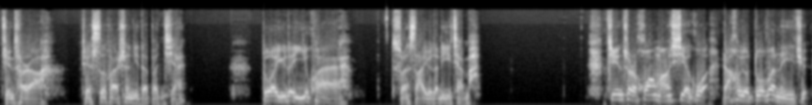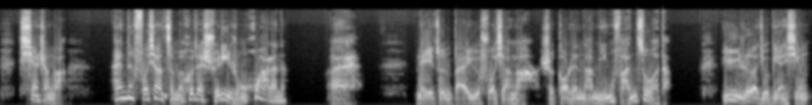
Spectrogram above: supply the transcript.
金翠啊，这四块是你的本钱，多余的一块算仨月的利钱吧。金翠慌忙谢过，然后又多问了一句：“先生啊，哎，那佛像怎么会在水里融化了呢？”哎，那尊白玉佛像啊，是高人拿明矾做的，遇热就变形，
